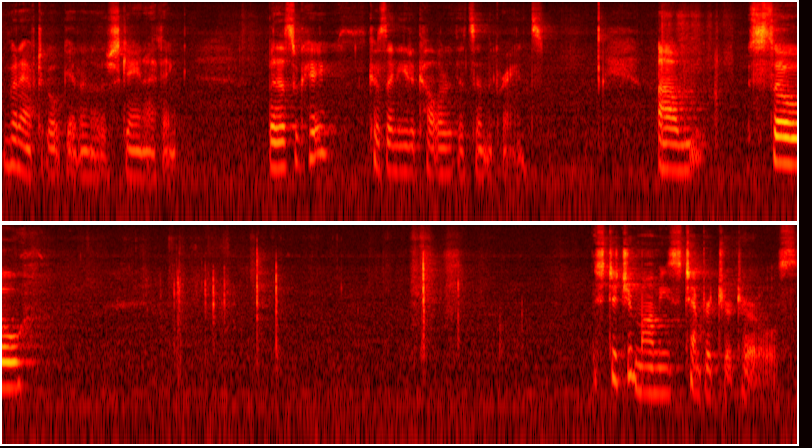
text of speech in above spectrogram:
I'm gonna have to go get another skein, I think, but that's okay because I need a color that's in the cranes. Um, so Stitchin Mommy's temperature turtles.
